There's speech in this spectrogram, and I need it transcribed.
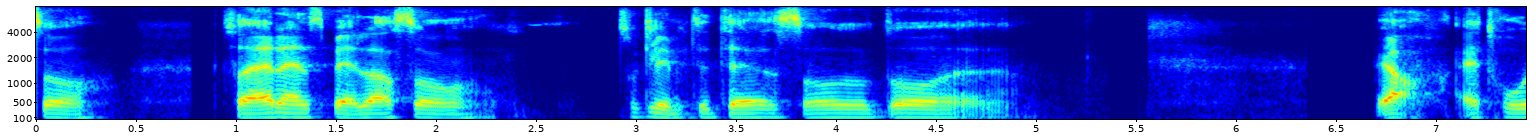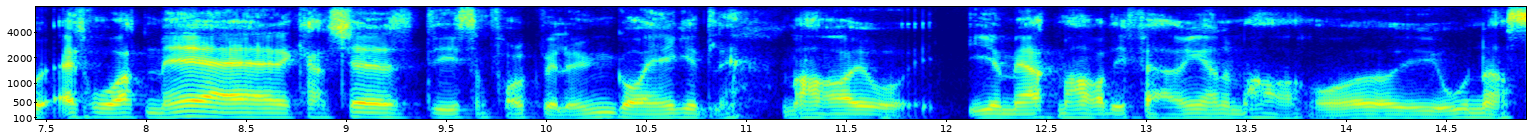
så, så er det en spiller som, glimter til, så da ja, jeg tror, jeg tror at vi er kanskje de som folk vil unngå, egentlig. Vi har jo, I og med at vi har de færingene vi har, og Jonas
